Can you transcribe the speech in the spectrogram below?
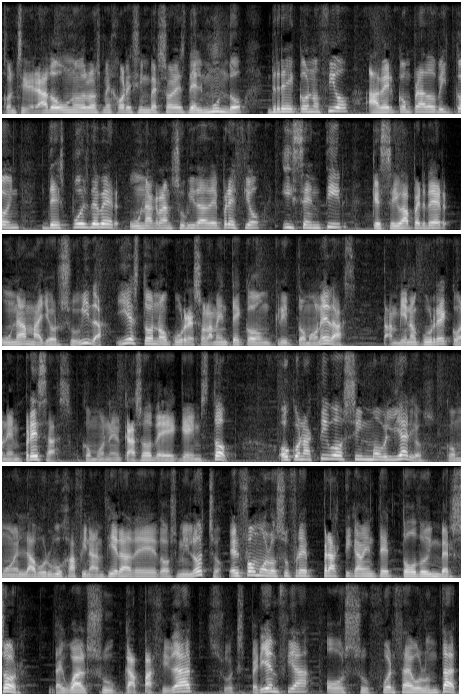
considerado uno de los mejores inversores del mundo, reconoció haber comprado Bitcoin después de ver una gran subida de precio y sentir que se iba a perder una mayor subida. Y esto no ocurre solamente con criptomonedas, también ocurre con empresas, como en el caso de GameStop, o con activos inmobiliarios, como en la burbuja financiera de 2008. El FOMO lo sufre prácticamente todo inversor, da igual su capacidad, su experiencia o su fuerza de voluntad.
